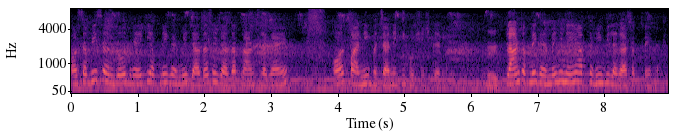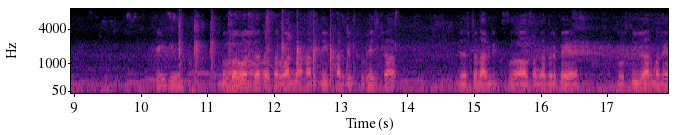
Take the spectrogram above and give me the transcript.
और सभी से अनुरोध है कि अपने घर में ज़्यादा से ज़्यादा प्लांट्स लगाएँ और पानी बचाने की कोशिश करें। प्लांट अपने घर में ही नहीं आप कहीं भी लगा सकते हैं। थैंक यू नूतन वर्षाच्या सर्वांना हार्दिक हार्दिक शुभेच्छा. ज्येष्ठ नागरिक स- संघातर्फे दोस्ती विहारमध्ये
